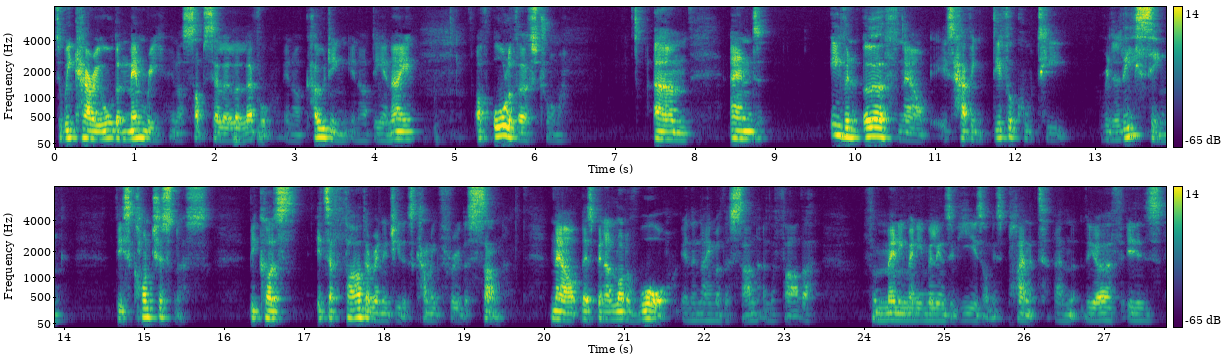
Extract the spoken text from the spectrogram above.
So, we carry all the memory in our subcellular level, in our coding, in our DNA of all of Earth's trauma. Um, and even Earth now is having difficulty releasing this consciousness because it's a father energy that's coming through the sun. Now, there's been a lot of war in the name of the sun and the father for many, many millions of years on this planet, and the earth is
